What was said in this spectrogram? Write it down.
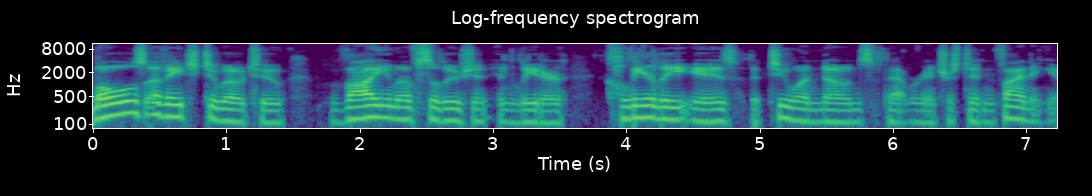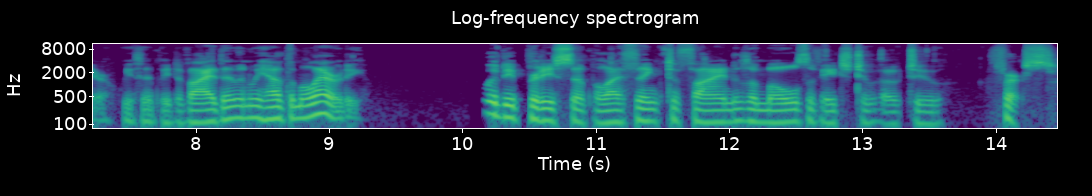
moles of H2O2, volume of solution in liter, clearly is the two unknowns that we're interested in finding here. We simply divide them and we have the molarity. It would be pretty simple, I think, to find the moles of H2O2 first.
